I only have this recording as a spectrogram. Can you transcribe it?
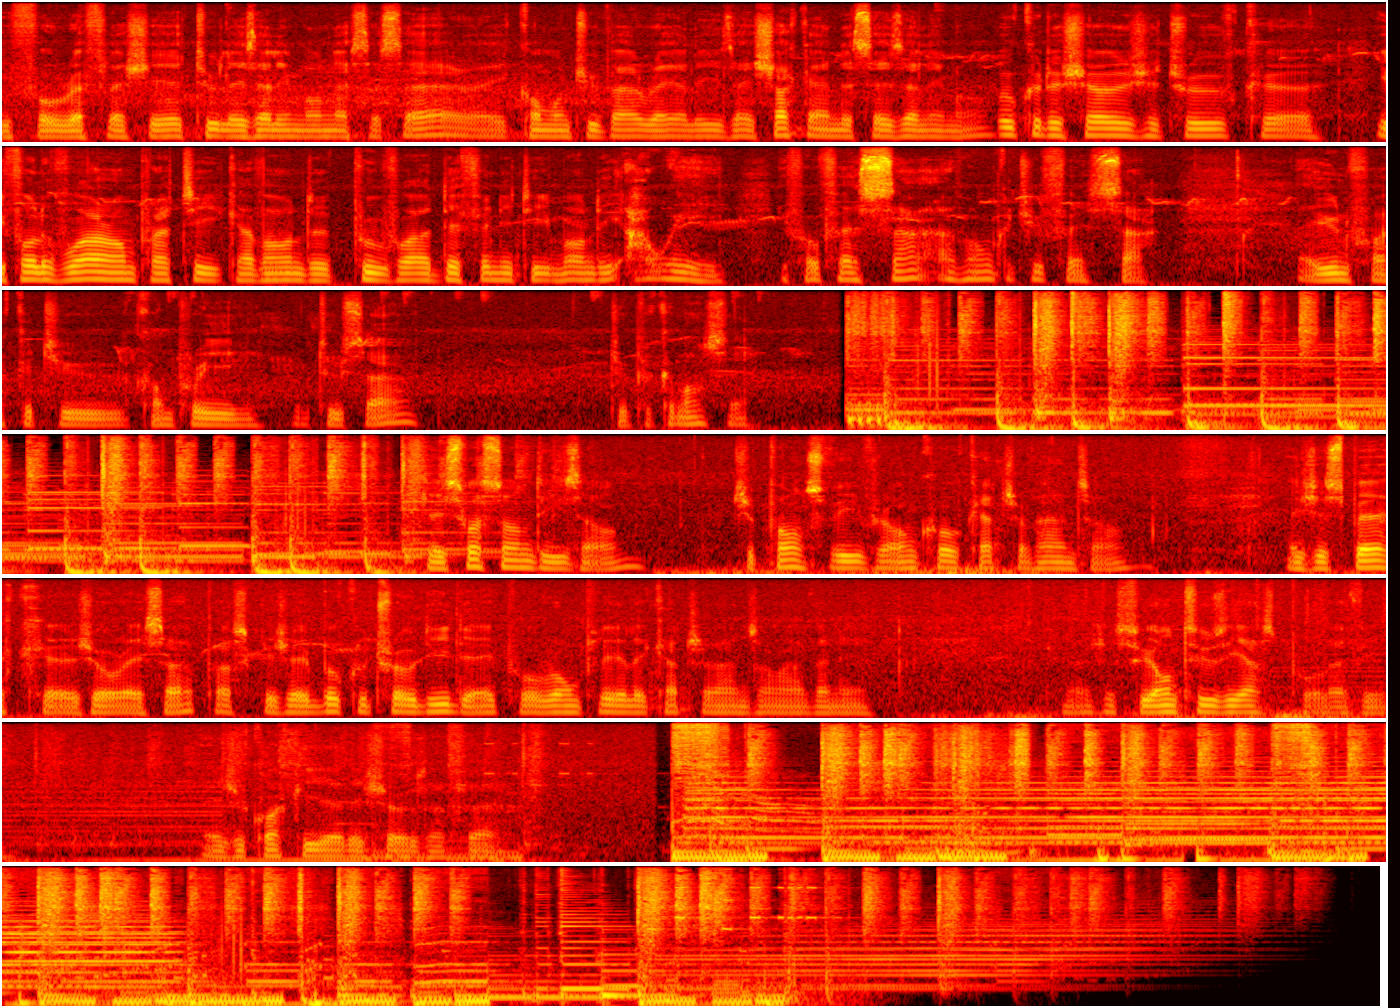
Il faut réfléchir tous les éléments nécessaires et comment tu vas réaliser chacun de ces éléments. Beaucoup de choses, je trouve qu'il faut le voir en pratique avant de pouvoir définitivement dire « Ah oui, il faut faire ça avant que tu fasses ça ». Et une fois que tu as compris tout ça, tu peux commencer. J'ai 70 ans, je pense vivre encore 80 ans. Et j'espère que j'aurai ça parce que j'ai beaucoup trop d'idées pour remplir les 80 ans à venir. Je suis enthousiaste pour la vie et je crois qu'il y a des choses à faire.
